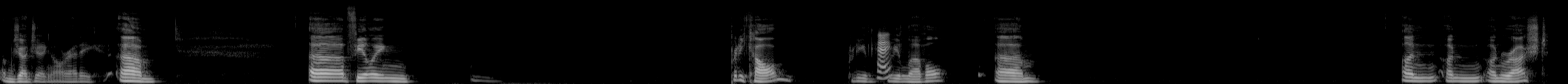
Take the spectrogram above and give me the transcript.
I'm judging already. Um, uh, feeling pretty calm, pretty Okay. pretty level. Um, un un unrushed,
